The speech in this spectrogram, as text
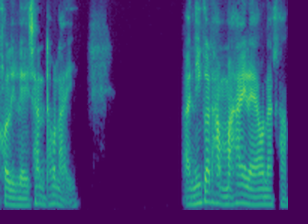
correlation เท่าไหร่ อันนี้ก็ทำมาให้แล้วนะครับ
